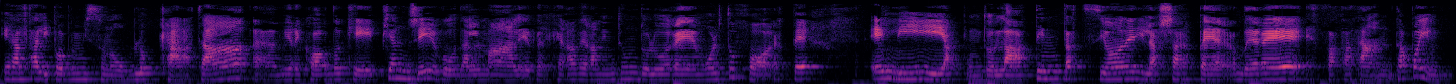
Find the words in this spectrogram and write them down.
in realtà lì proprio mi sono bloccata, eh, mi ricordo che piangevo dal male perché era veramente un dolore molto forte e lì appunto la tentazione di lasciar perdere è stata tanta. Poi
